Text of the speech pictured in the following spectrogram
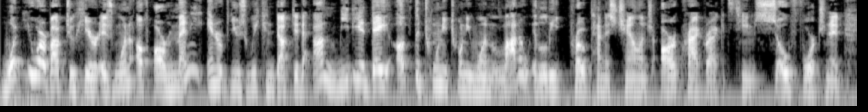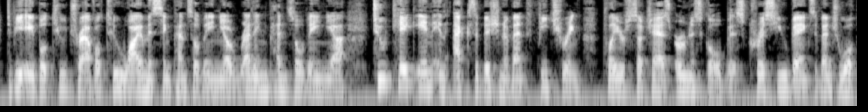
What you are about to hear is one of our many interviews we conducted on Media Day of the 2021 Lotto Elite Pro Tennis Challenge. Our Cracked Racquets team so fortunate to be able to travel to Wyomissing, Pennsylvania, Reading, Pennsylvania, to take in an exhibition event featuring players such as Ernest Gulbis, Chris Eubanks, eventual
